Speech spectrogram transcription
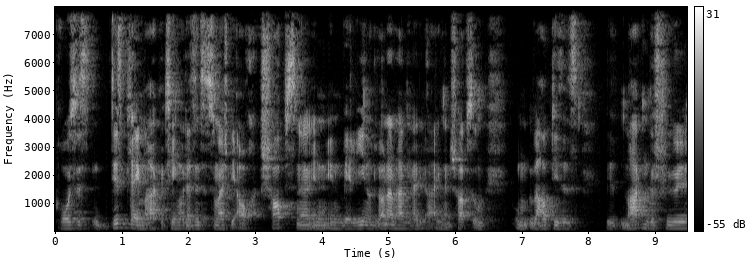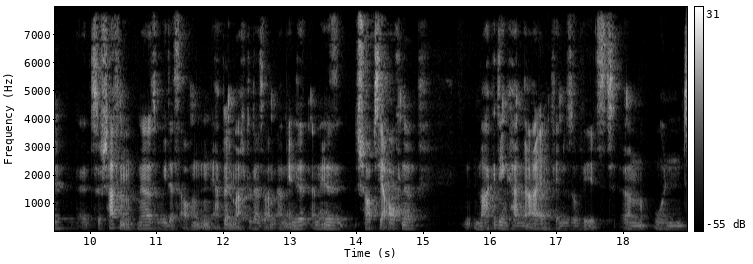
großes Display-Marketing oder sind es zum Beispiel auch Shops ne? in, in Berlin und London haben die halt ihre eigenen Shops, um, um überhaupt dieses, Markengefühl äh, zu schaffen, ne? so wie das auch ein Apple macht oder so. Am, am, Ende, am Ende sind Shops ja auch eine Marketingkanal, wenn du so willst. Ähm, und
